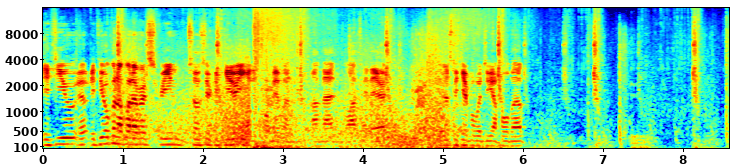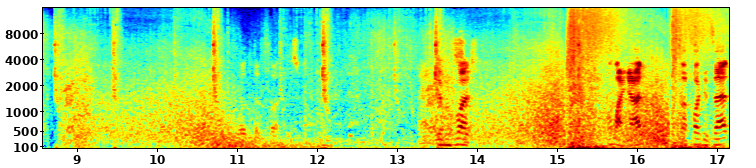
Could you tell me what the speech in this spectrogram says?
If you if you open up whatever screen shows your computer, you can just pull me up on, on that and watch me there. Just be careful what you got pulled up. What the fuck is going on? It what? Oh my god. What the fuck is that?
